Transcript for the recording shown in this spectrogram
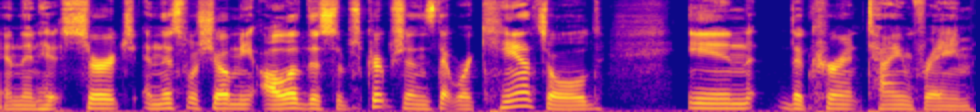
and then hit search and this will show me all of the subscriptions that were canceled in the current time frame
